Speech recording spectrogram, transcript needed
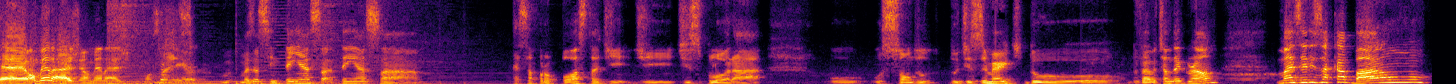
É, é homenagem, é homenagem. Com certeza. Mas, mas, assim, tem essa, tem essa, essa proposta de, de, de explorar o, o som do, do Dizzy do, do Velvet Underground, mas eles acabaram.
